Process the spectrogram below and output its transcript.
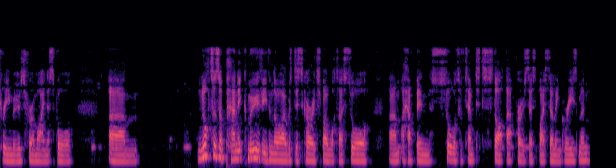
three moves for a minus four. Um, not as a panic move, even though I was discouraged by what I saw. Um, I have been sort of tempted to start that process by selling Griezmann.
